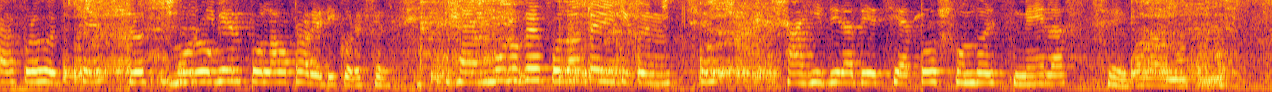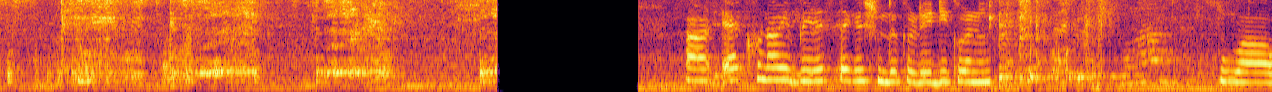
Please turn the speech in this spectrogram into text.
তারপরে হচ্ছে মোরগের পোলাওটা রেডি করে ফেলছি। হ্যাঁ মুরগের পোলাওটা রেডি করে নিচ্ছে। শাহি জিরা দিয়েছি এত সুন্দর স্মেল আসছে বলার মতো আর এখন আমি বেরেস্তাকে সুন্দর করে রেডি করে নিচ্ছি। ওয়াও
